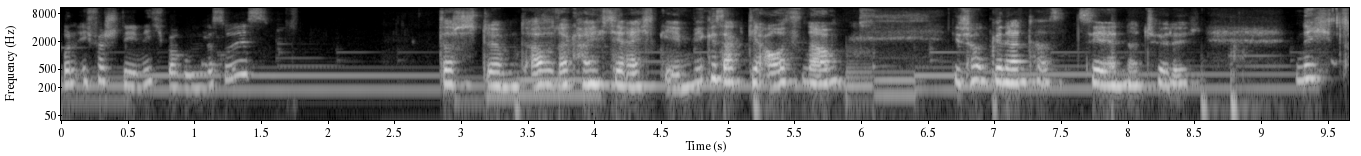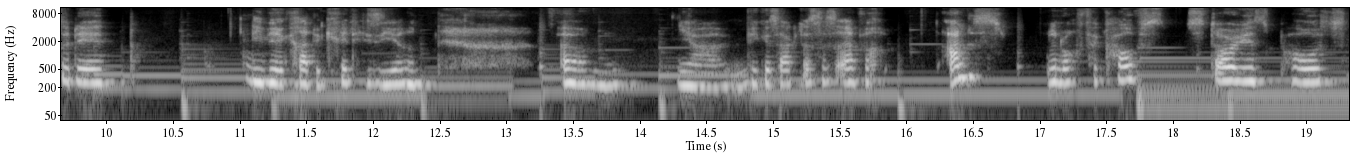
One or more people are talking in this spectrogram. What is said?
Und ich verstehe nicht, warum das so ist. Das stimmt. Also da kann ich dir recht geben. Wie gesagt, die Ausnahmen, die du schon genannt hast, zählen natürlich nicht zu denen, die wir gerade kritisieren. Ähm, ja, wie gesagt, es ist einfach alles nur noch Verkaufsstories, Posts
